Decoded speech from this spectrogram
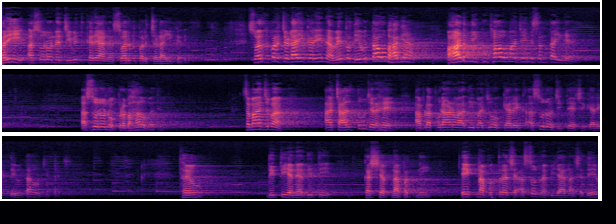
ફરી અસુરોને જીવિત કર્યા અને સ્વર્ગ પર ચડાઈ કરી. સ્વર્ગ પર ચડાઈ કરીને હવે તો દેવતાઓ ભાગ્યા. પહાડની ગુફાઓમાં જઈને સંતાઈ ગયા. અસુરોનો પ્રભાવ વધ્યો. સમાજમાં આ ચાલતું જ રહે. આપણા પુરાણવાદીમાં જો ક્યારેક અસુરો જીતે છે, ક્યારેક દેવતાઓ જીતે છે. થયું. દિતિ અને અદિતિ, કશ્યપના પત્ની, એકના પુત્ર છે અસુર ને બીજાના છે દેવ.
